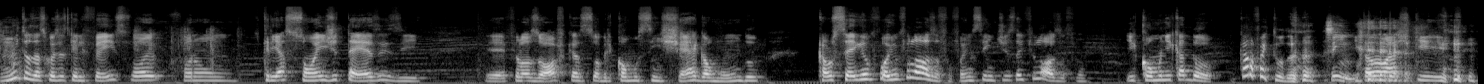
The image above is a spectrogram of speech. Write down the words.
Muitas das coisas que ele fez foi, foram criações de teses e é, filosóficas sobre como se enxerga o mundo. Carl Sagan foi um filósofo, foi um cientista e filósofo. E comunicador. O cara foi tudo. Sim. Então eu acho que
